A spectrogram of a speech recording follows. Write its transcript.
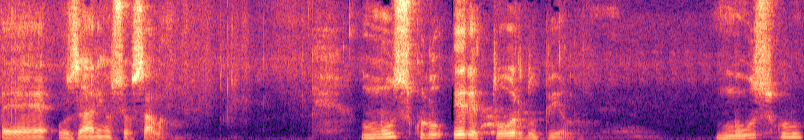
é, usarem o seu salão músculo eretor do pelo. Músculo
